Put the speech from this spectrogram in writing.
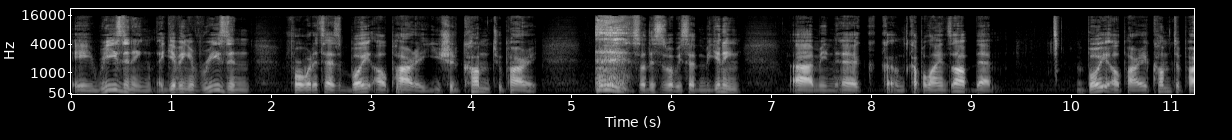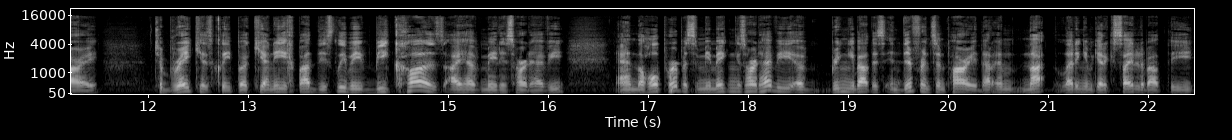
a reasoning, a giving of reason for what it says, boy al pare, you should come to pare. so this is what we said in the beginning. Uh, I mean, a couple lines up that boy el pare, come to pare, to break his klipa, because I have made his heart heavy, and the whole purpose of me making his heart heavy, of bringing about this indifference in pari, that I'm not letting him get excited about the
